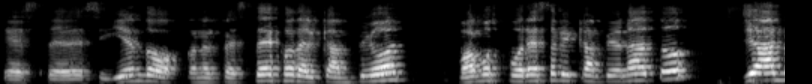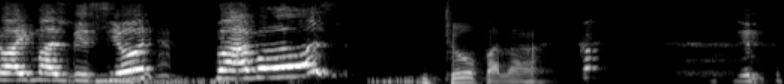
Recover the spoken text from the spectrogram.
este, siguiendo con el festejo del campeón. Vamos por este bicampeonato. Ya no hay maldición. ¡Vamos! Chúpala.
